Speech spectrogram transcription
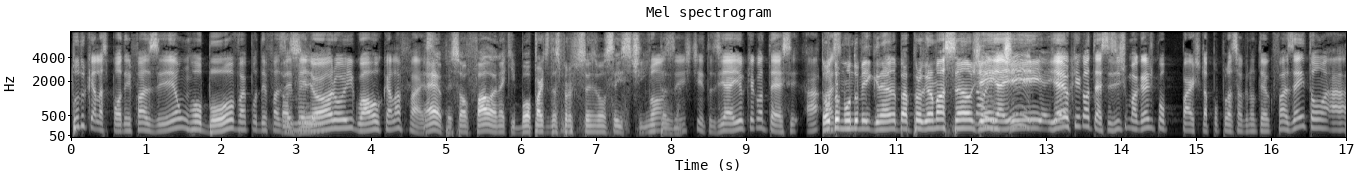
tudo que elas podem fazer, um robô vai poder fazer, fazer, melhor ou igual ao que ela faz. É, o pessoal fala, né, que boa parte das profissões vão ser extintas. Vão ser né? extintas. E aí o que acontece? A, Todo as... mundo migrando para programação, não, gente. E aí, e aí o que acontece? Existe uma grande parte da população que não tem o que fazer, então a,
